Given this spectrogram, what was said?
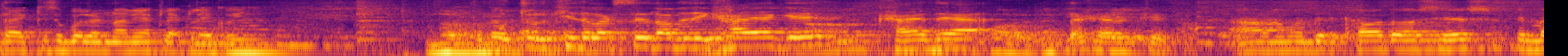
তাই কিছু বলেন না আমি একলা একলাই কই? প্রচুর খিদে লাগছে তাদের খায় আগে খায় দেয়া দেখে আর কি। আর আমাদের খাওয়া দাওয়া শেষ কিন্তু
